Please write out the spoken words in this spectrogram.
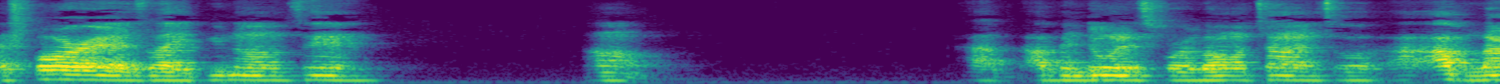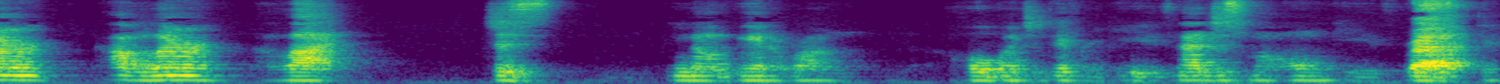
as far as like, you know what I'm saying, um, I've, I've been doing this for a long time, so I, I've learned, I've learned a lot, just you know, being around a whole bunch of different kids, not just my own kids, Right. kids.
